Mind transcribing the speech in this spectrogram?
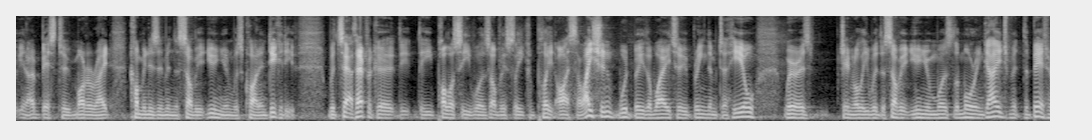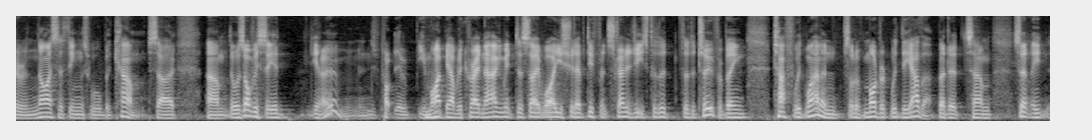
you know best to moderate communism in the Soviet Union was quite indicative. With South Africa, the, the policy was obviously complete isolation would be the way to bring them to heel, whereas generally with the Soviet Union was the more engagement, the better, and nicer things will become. So um, there was obviously a you know, you might be able to create an argument to say why you should have different strategies for the for the two, for being tough with one and sort of moderate with the other. But it um, certainly,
